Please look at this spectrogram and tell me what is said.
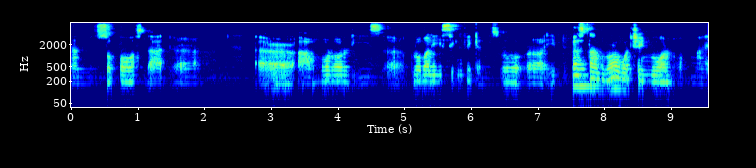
can suppose that our model is globally significant. So if the first time you are watching one of my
